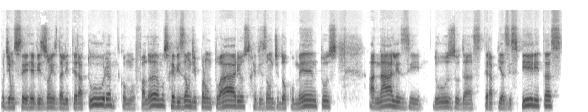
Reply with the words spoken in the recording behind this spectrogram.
podiam ser revisões da literatura, como falamos, revisão de prontuários, revisão de documentos, análise do uso das terapias espíritas,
